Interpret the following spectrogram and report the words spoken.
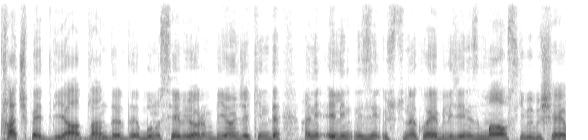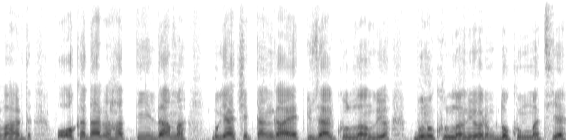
touchpad diye adlandırdığı bunu seviyorum. Bir öncekinde hani elinizi üstüne koyabileceğiniz mouse gibi bir şey vardı. O o kadar rahat değildi ama bu gerçekten gayet güzel kullanılıyor. Bunu kullanıyorum. Dokunmatiğe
